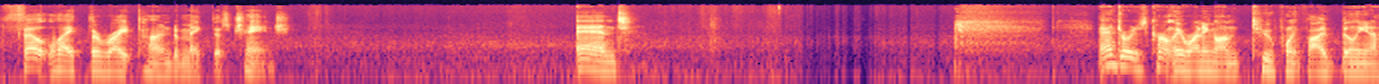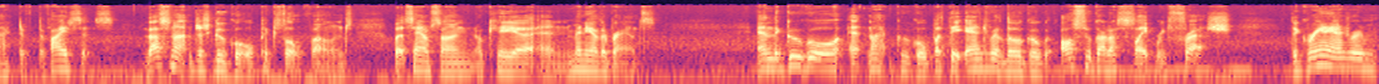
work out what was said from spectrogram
felt like the right time to make this change. And Android is currently running on 2.5 billion active devices. That's not just Google Pixel phones, but Samsung, Nokia, and many other brands. And the Google, eh, not Google, but the Android logo also got a slight refresh. The green Android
